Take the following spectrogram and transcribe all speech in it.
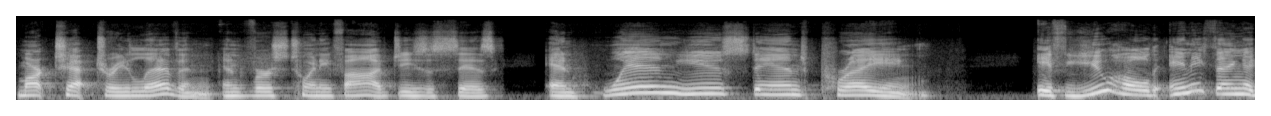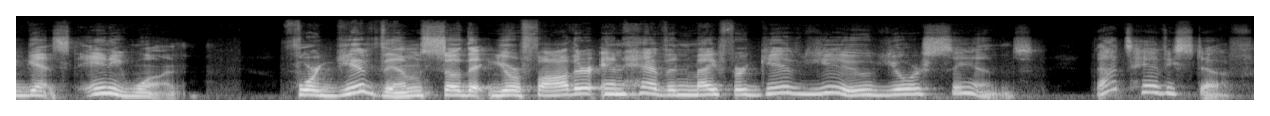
Mark chapter 11 and verse 25, Jesus says, And when you stand praying, if you hold anything against anyone, forgive them so that your Father in heaven may forgive you your sins. That's heavy stuff.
